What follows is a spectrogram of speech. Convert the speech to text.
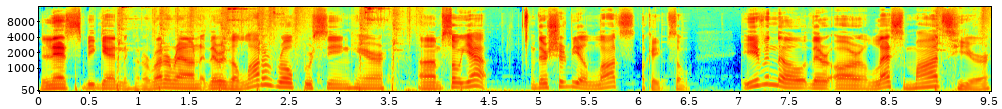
let's begin. I'm gonna run around. There is a lot of rope we're seeing here. Um, so yeah, there should be a lot. Okay, so even though there are less mods here,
